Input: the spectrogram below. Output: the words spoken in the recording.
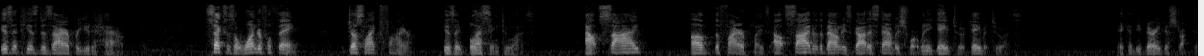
isn't his desire for you to have. Sex is a wonderful thing, just like fire is a blessing to us. Outside of the fireplace, outside of the boundaries God established for it when he gave to it, gave it to us, it can be very destructive.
